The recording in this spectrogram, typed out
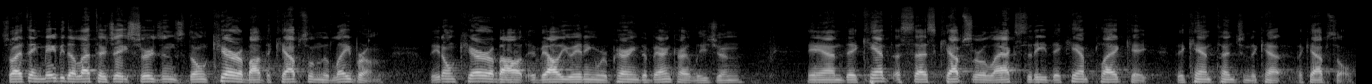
So I think maybe the Latarjet surgeons don't care about the capsule and the labrum. They don't care about evaluating repairing the Bankart lesion, and they can't assess capsular laxity, they can't plicate, they can't tension the, cap the capsule.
